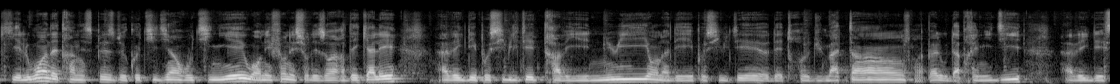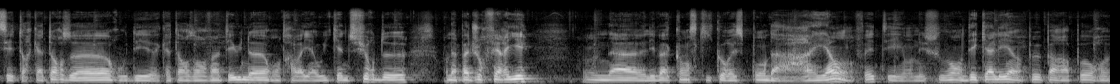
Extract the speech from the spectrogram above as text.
qui est loin d'être un espèce de quotidien routinier où en effet on est sur des horaires décalés avec des possibilités de travailler de nuit, on a des possibilités d'être du matin, ce qu'on appelle, ou d'après-midi, avec des 7h-14h ou des 14h-21h, on travaille un week-end on n'a pas de jour férié. On a les vacances qui correspondent à rien en fait et on est souvent décalé un peu par rapport euh,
